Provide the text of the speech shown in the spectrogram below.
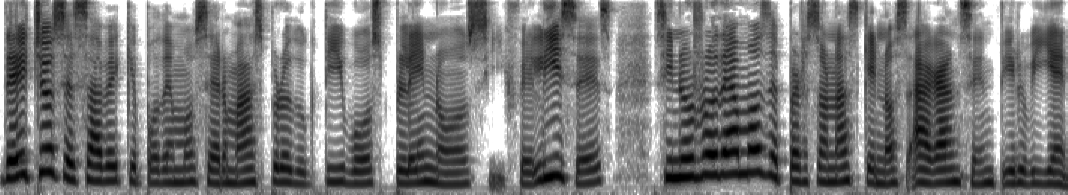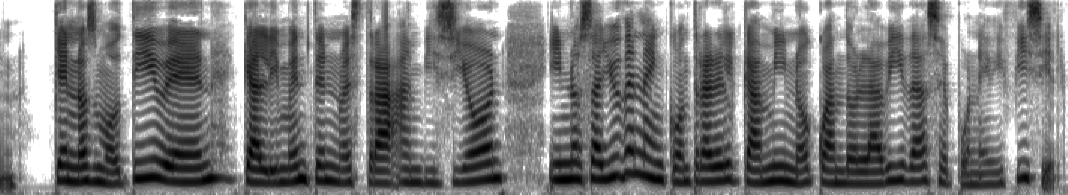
de hecho, se sabe que podemos ser más productivos, plenos y felices si nos rodeamos de personas que nos hagan sentir bien, que nos motiven, que alimenten nuestra ambición y nos ayuden a encontrar el camino cuando la vida se pone difícil.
